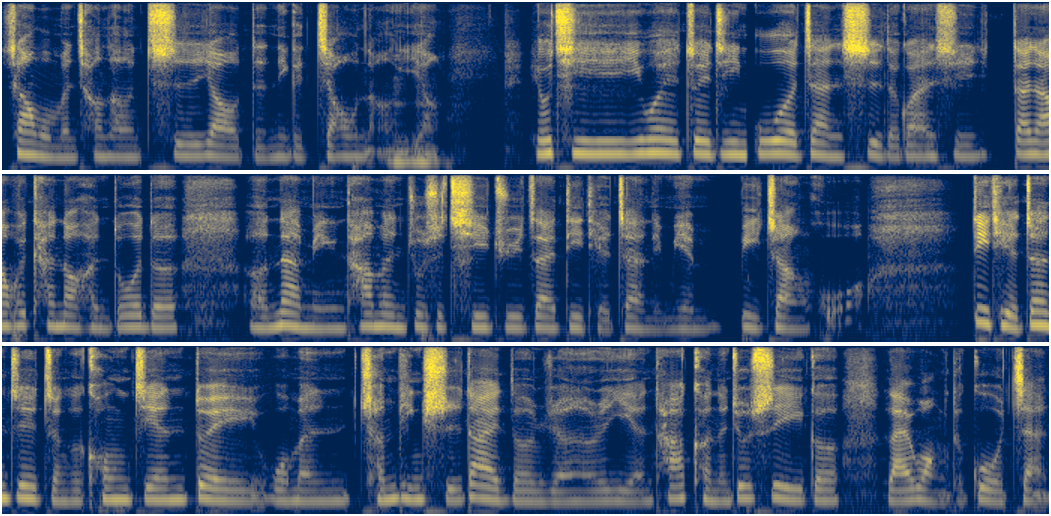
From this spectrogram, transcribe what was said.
像我们常常吃药的那个胶囊一样，尤其因为最近乌俄战事的关系，大家会看到很多的呃难民，他们就是栖居在地铁站里面避战火。地铁站这整个空间，对我们成平时代的人而言，它可能就是一个来往的过站。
